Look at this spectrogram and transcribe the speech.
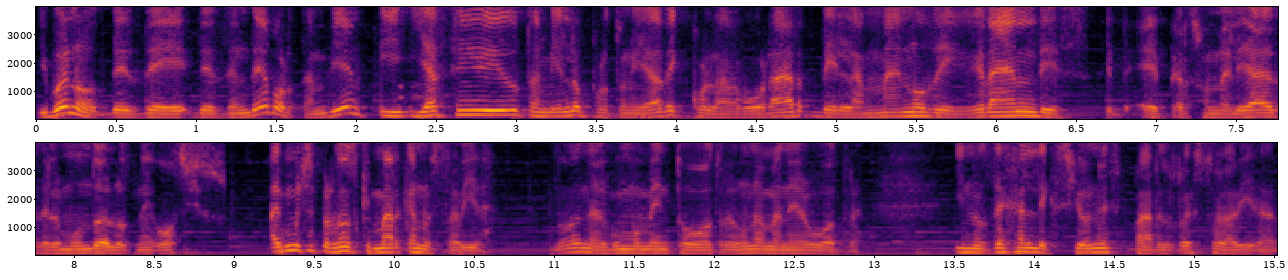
y bueno, desde, desde Endeavor también. Y, has tenido también la oportunidad de colaborar de la mano de grandes eh, personalidades del mundo de los negocios. Hay muchas personas que marcan nuestra vida, ¿no? En algún momento u otro, de una manera u otra. Y nos dejan lecciones para el resto de la vida.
